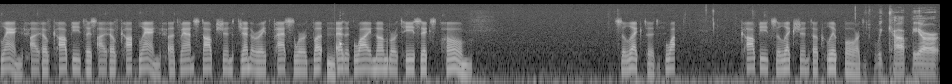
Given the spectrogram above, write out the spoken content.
Blank. I have copied this. I have cop blank. Advanced options. Generate password button. Edit Y number T6. Home. Selected. What? copied selection to clipboard. We copy our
